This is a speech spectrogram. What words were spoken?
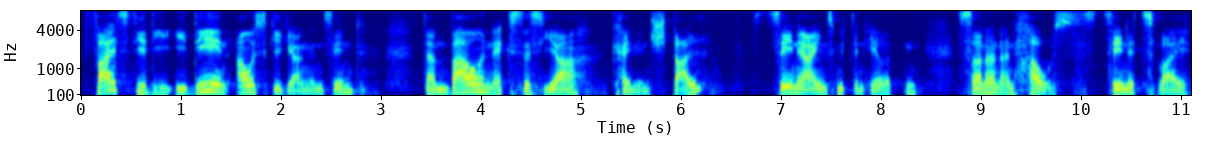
Falls dir die Ideen ausgegangen sind, dann baue nächstes Jahr keinen Stall, Szene 1 mit den Hirten, sondern ein Haus, Szene 2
